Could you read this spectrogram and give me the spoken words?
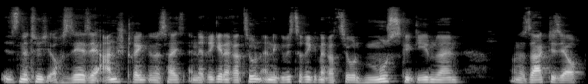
ist es natürlich auch sehr, sehr anstrengend. Und das heißt, eine Regeneration, eine gewisse Regeneration muss gegeben sein. Und da sagte sie auch,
